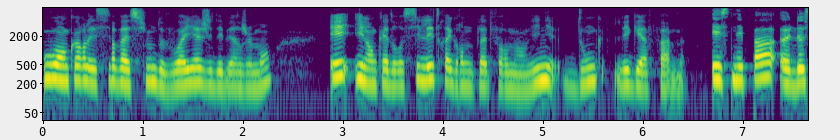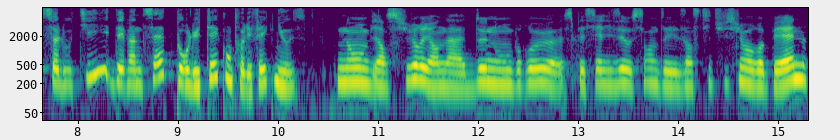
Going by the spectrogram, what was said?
ou encore les servations de voyage et d'hébergement. Et il encadre aussi les très grandes plateformes en ligne, donc les GAFAM. Et ce n'est pas euh, le seul outil des 27 pour lutter contre les fake news Non, bien sûr, il y en a de nombreux euh, spécialisés au sein des institutions européennes.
